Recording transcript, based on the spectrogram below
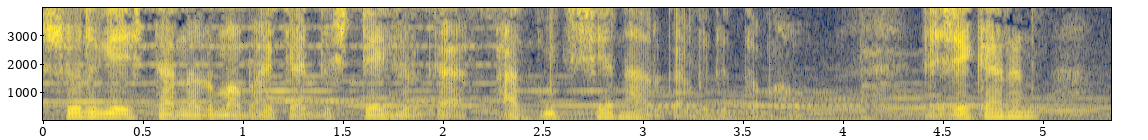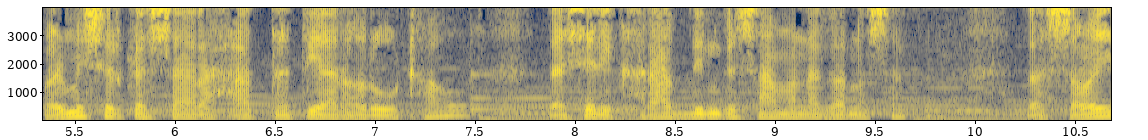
स्वर्गीय स्थानहरूमा भएका दुष्टहरूका आत्मिक सेनाहरूका विरुद्धमा हो यसै कारण परमेश्वरका सारा हात हतियारहरू उठाओ र यसरी खराब दिनको सामना गर्न सक र सबै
